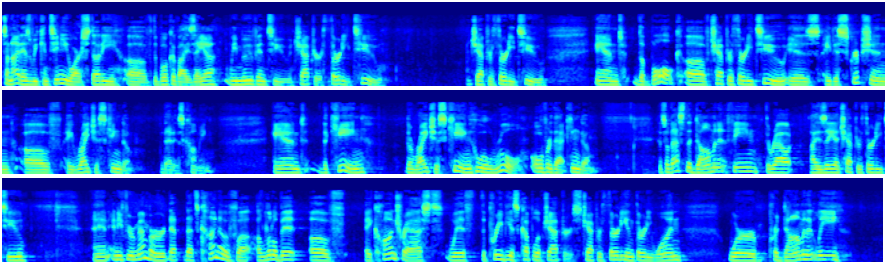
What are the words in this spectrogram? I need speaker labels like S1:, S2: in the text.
S1: Tonight, as we continue our study of the book of Isaiah, we move into chapter 32. Chapter 32. And the bulk of chapter 32 is a description of a righteous kingdom that is coming. And the king, the righteous king, who will rule over that kingdom. And so that's the dominant theme throughout Isaiah chapter 32. And, and if you remember, that, that's kind of a, a little bit of a contrast with the previous couple of chapters. Chapter 30 and 31 were predominantly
